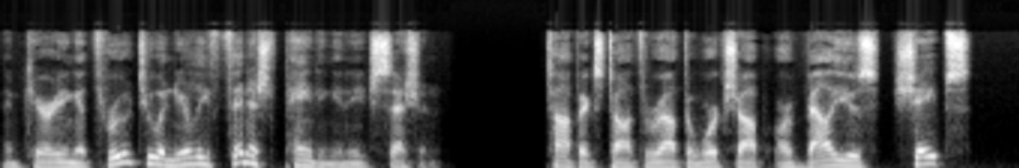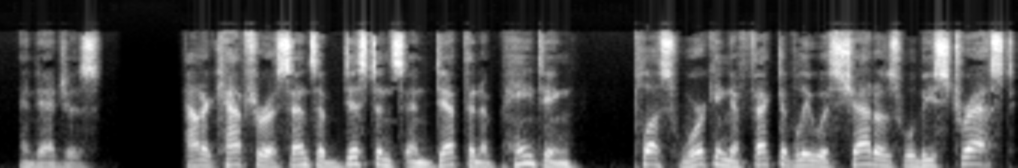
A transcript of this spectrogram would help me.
and carrying it through to a nearly finished painting in each session. Topics taught throughout the workshop are values, shapes, and edges. How to capture a sense of distance and depth in a painting, plus working effectively with shadows will be stressed.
